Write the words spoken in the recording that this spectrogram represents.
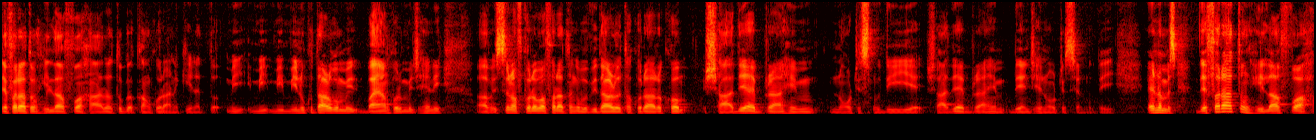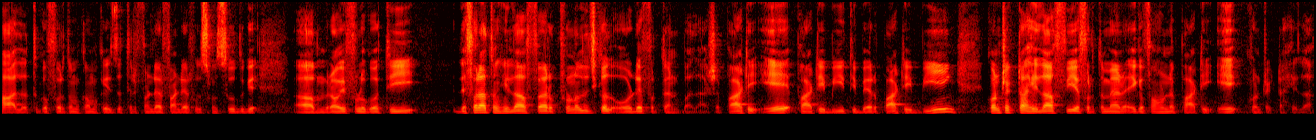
දෙරතුන් හිලාව හාලතුග කංකුරාන කියනත්ව මිනිකු තාලග බයංකුර මිජහනි විස්සන කරව රතන්ග විදාලු තකරාරකො ශාදය ඉබ්‍රහිම් නෝටිස් නුදීයේ ශාදය ඉබ්‍රහිම් දේජ නෝටිස් නුදී එනමස් දෙරතුන් හිලාව හාලතුක ොරතුමකම ෙ ෆන්ඩ ෆන්ඩ හුස්ම සූදගේ රවි ෆුළු ගොතිී දෙෆරාතුන් හිලාාර ක්‍රොනලජිකල් ෝඩ ෆරතන් බදාශ පාටි ඒ පාටි බීති බෙර පාටි බීන් කොටෙක්ට හිලාිය ෆරතමෑන එක පහුන්න පාටි ඒ කොටෙක්ට හිලා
